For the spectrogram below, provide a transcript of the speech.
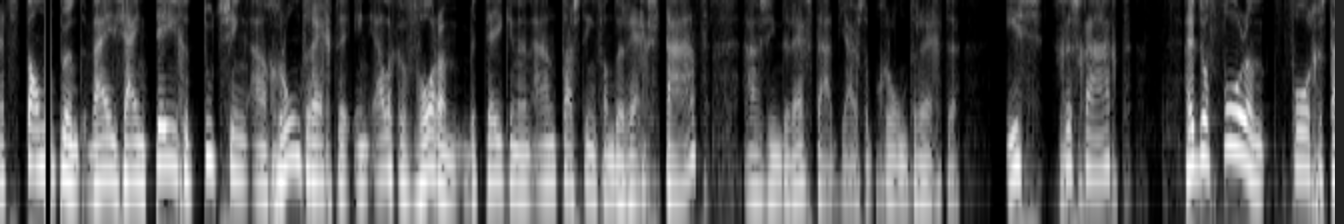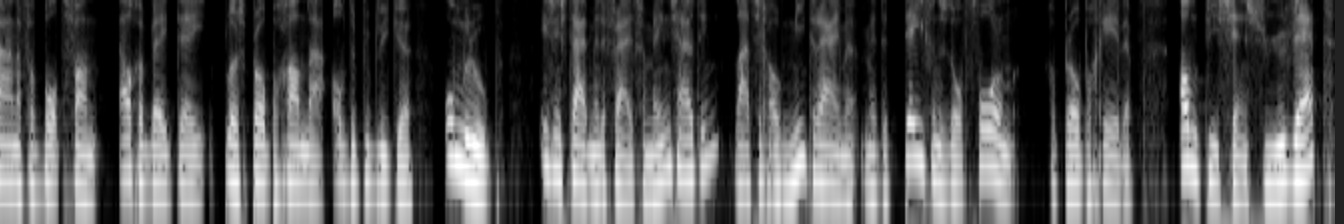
Het standpunt wij zijn tegen toetsing aan grondrechten in elke vorm betekent een aantasting van de rechtsstaat, aangezien de rechtsstaat juist op grondrechten is geschaagd. Het door Forum voorgestane verbod van LGBT plus propaganda op de publieke omroep is in strijd met de vrijheid van meningsuiting. Laat zich ook niet rijmen met de tevens door Forum gepropageerde anti-censuurwet.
